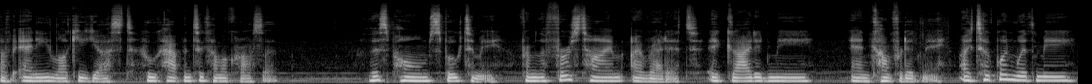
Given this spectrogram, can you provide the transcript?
of any lucky guest who happened to come across it. This poem spoke to me from the first time I read it. It guided me and comforted me. I took one with me,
